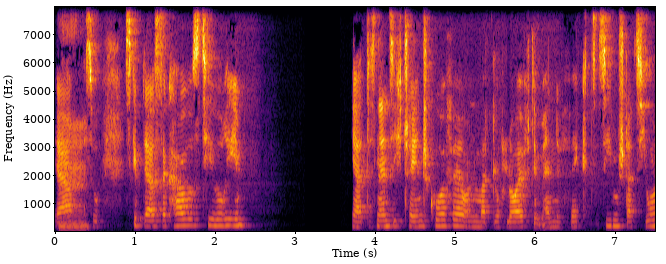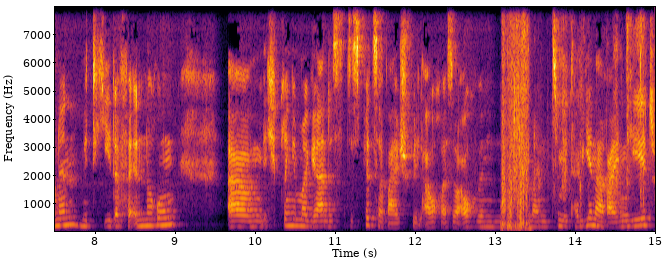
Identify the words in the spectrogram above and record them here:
Ja, Mhm. also es gibt ja aus der Chaos-Theorie, ja, das nennt sich Change-Kurve und man durchläuft im Endeffekt sieben Stationen mit jeder Veränderung. Ähm, ich bringe immer gern das, das Pizza-Beispiel auch. Also auch wenn man zum Italiener reingeht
